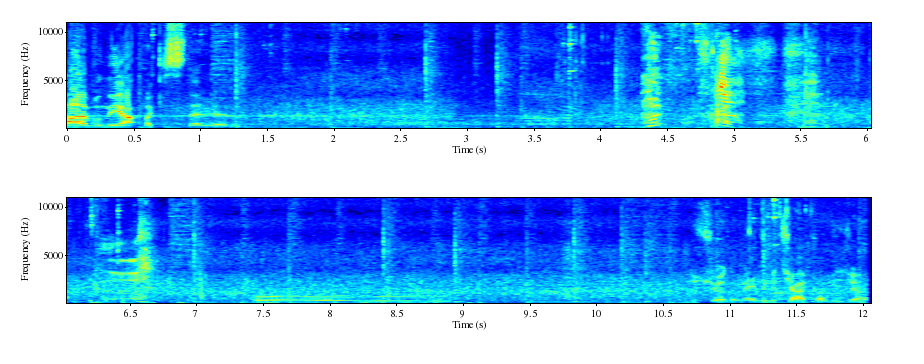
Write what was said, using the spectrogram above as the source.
Abi bunu yapmak istemiyorum. Düşüyordum elimi çarkalayacağım.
